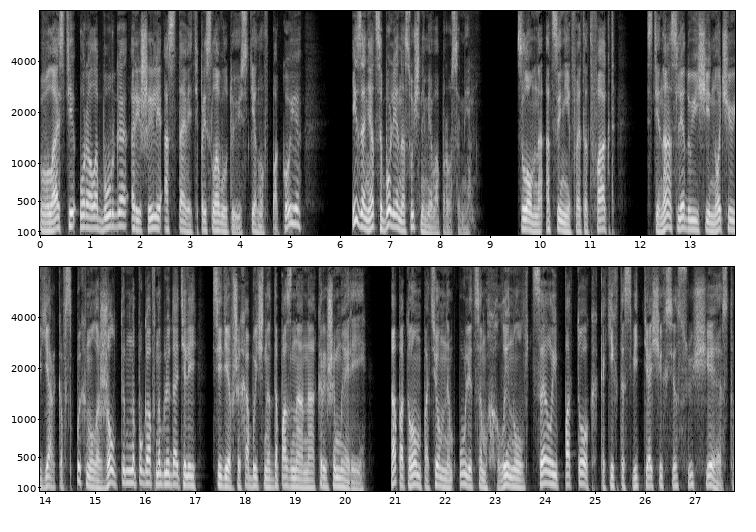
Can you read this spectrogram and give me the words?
власти Уралабурга решили оставить пресловутую стену в покое и заняться более насущными вопросами. Словно оценив этот факт, Стена следующей ночью ярко вспыхнула желтым, напугав наблюдателей, сидевших обычно допоздна на крыше мэрии. А потом по темным улицам хлынул целый поток каких-то светящихся существ.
